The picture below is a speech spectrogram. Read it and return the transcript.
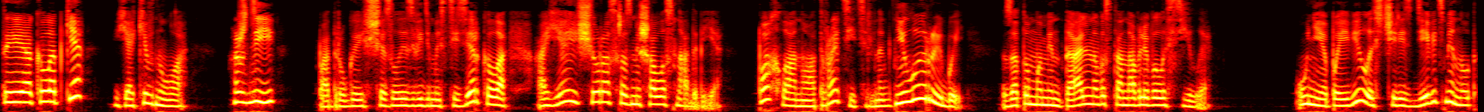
«Ты о Колобке?» Я кивнула. «Жди». Подруга исчезла из видимости зеркала, а я еще раз размешала снадобье. Пахло оно отвратительно, гнилой рыбой, зато моментально восстанавливало силы. Уния появилась через девять минут.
